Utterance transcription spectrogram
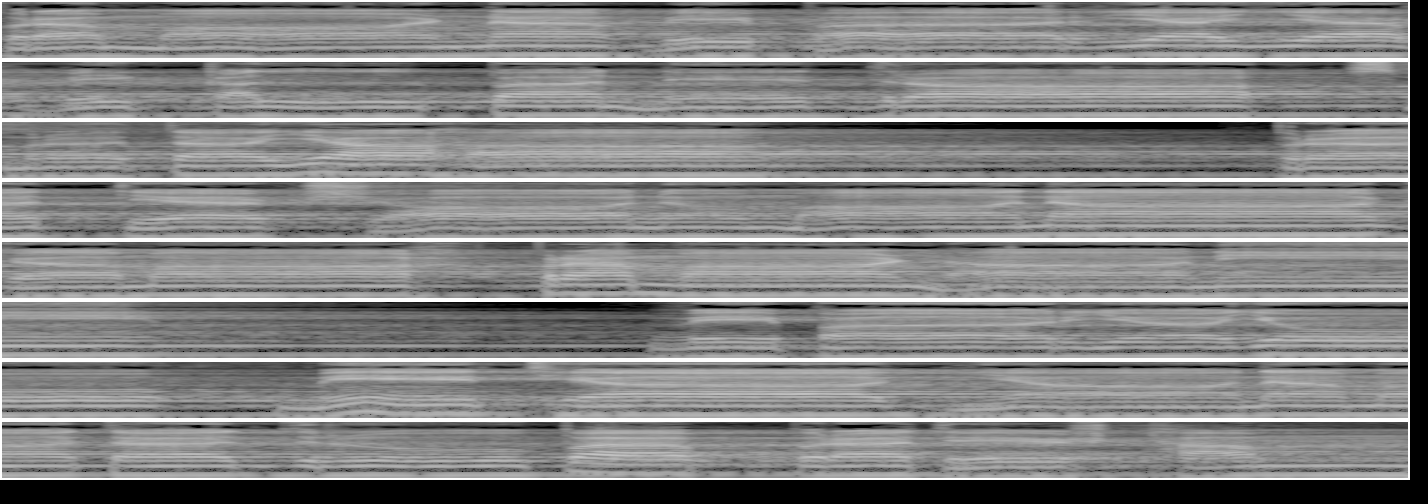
प्रमाणविपर्ययविकल्पनिद्रा स्मृतयः प्रत्यक्षानुमानागमाः प्रमाणानि। विपर्ययो मिथ्याज्ञानमतद्रूपप्रतिष्ठम्।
